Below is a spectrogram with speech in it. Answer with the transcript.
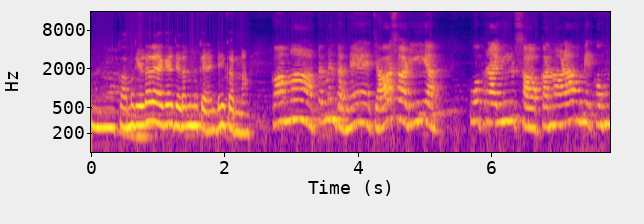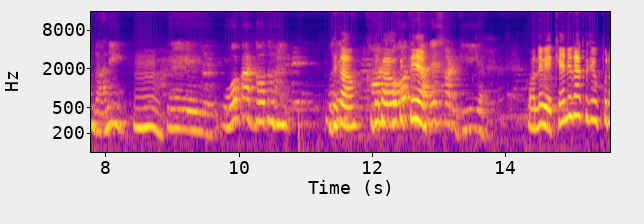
ਹਮ, ਕੰਮ ਕਿਹੜਾ ਰਹਿ ਗਿਆ ਜਿਹੜਾ ਮੈਨੂੰ ਕਹਿਣ ਦੇ ਕਰਨਾ? ਕੰਮ ਧਰਮਿੰਦਰ ਨੇ ਚਾਹ ਸਾੜੀ ਆ। ਉਹ ਫਰਾਈ ਸਾਫ਼ ਕਰਨ ਵਾਲਾ ਉਹ ਮੇਰੇ ਕੋਲ ਹੁੰਦਾ ਨਹੀਂ। ਹੂੰ। ਤੇ ਉਹ ਕਰ ਦੋ ਤੁਸੀਂ। ਉਹਦੇ ਦਿਖਾਓ, ਖੰਡ ਦਿਖਾਓ ਬਹੁਤ ਕਿੱਥੇ ਆ? ਜ਼ਿਆਦੇ ਸੜ ਗਈ ਆ। ਉਹਨੇ ਵੇਖਿਆ ਨਹੀਂ ਰੱਖ ਕੇ ਉੱਪਰ?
